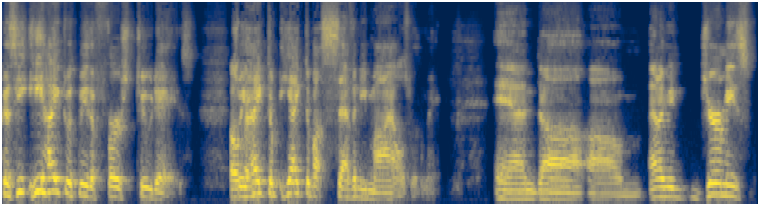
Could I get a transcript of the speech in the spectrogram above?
Because he he hiked with me the first two days. So okay. he hiked he hiked about seventy miles with me, and uh, um, and I mean Jeremy's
